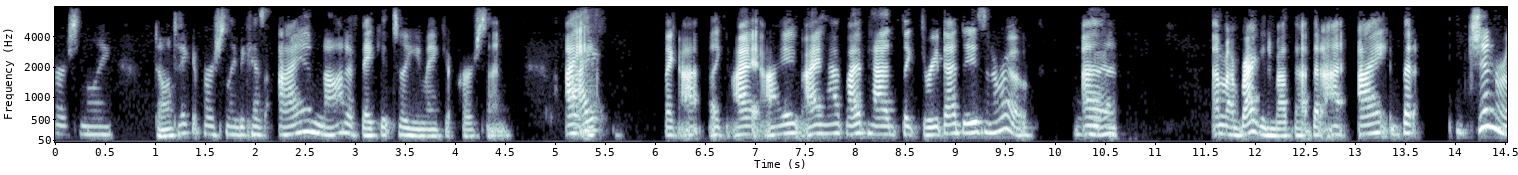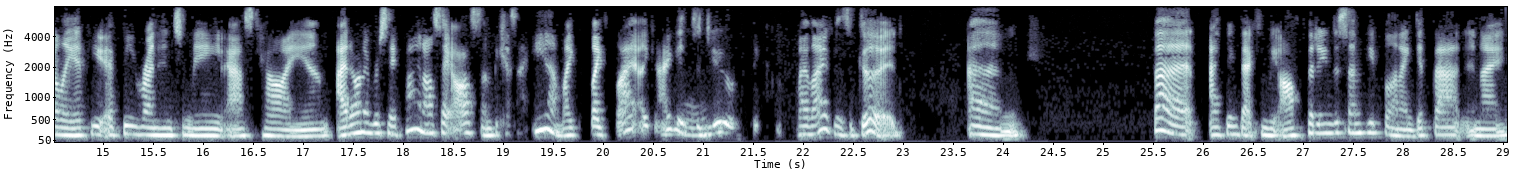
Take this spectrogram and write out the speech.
personally don't take it personally because I am not a fake it till you make it person. I, I like I like I I I have I've had like three bad days in a row. Okay. Uh, I'm not bragging about that, but I I but generally if you if you run into me, you ask how I am. I don't ever say fine. I'll say awesome because I am like like like I get to mm-hmm. do my life is good. Um, but I think that can be off putting to some people, and I get that, and I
